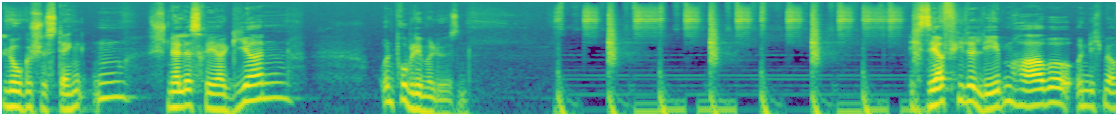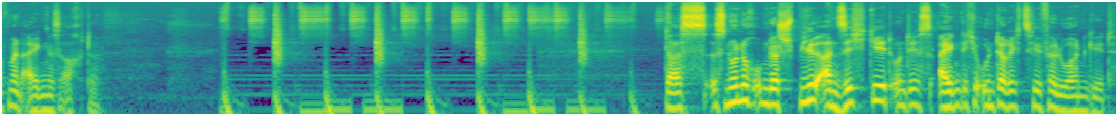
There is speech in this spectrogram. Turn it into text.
logisches Denken, schnelles Reagieren und Probleme lösen. Ich sehr viele Leben habe und nicht mehr auf mein eigenes achte. Dass es nur noch um das Spiel an sich geht und das eigentliche Unterrichtsziel verloren geht.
